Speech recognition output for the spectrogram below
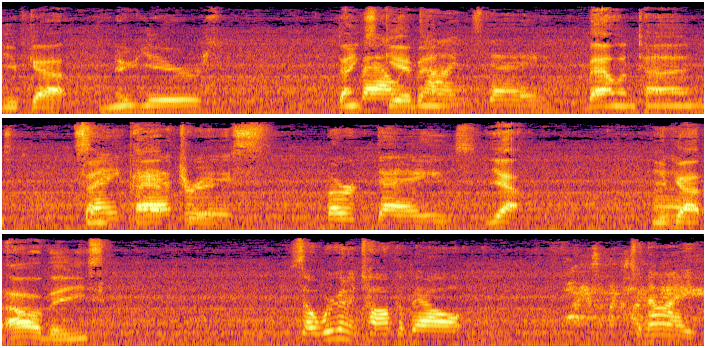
You've got New Year's, Thanksgiving, Valentine's Day, Valentine's, St. St. Patrick's. Patrick's, birthdays. Yeah. You've Uh, got all these. So we're going to talk about tonight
